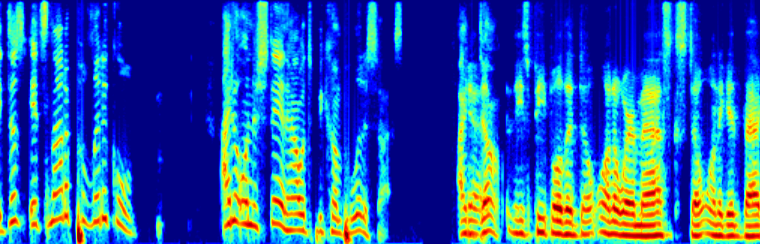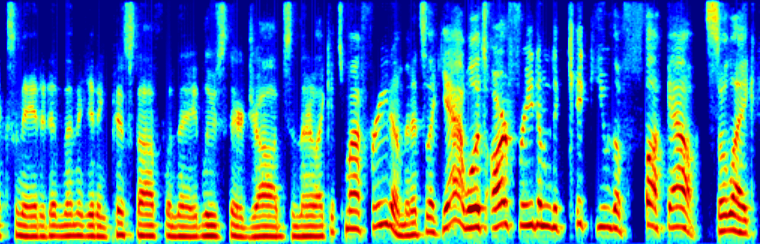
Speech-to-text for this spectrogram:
It does it's not a political I don't understand how it's become politicized. I Yeah, don't. These people that don't want to wear masks don't want to get vaccinated and then are getting pissed off when they lose their jobs and they're like, it's my freedom. And it's like, yeah, well, it's our freedom to kick you the fuck out. So, like,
